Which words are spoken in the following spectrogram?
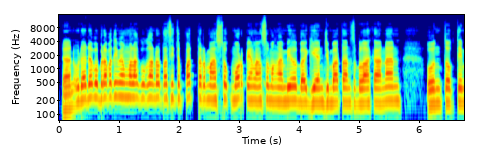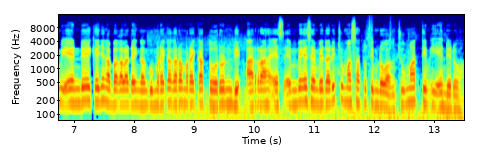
Dan udah ada beberapa tim yang melakukan rotasi cepat termasuk Morp yang langsung mengambil bagian jembatan sebelah kanan. Untuk tim IND kayaknya nggak bakal ada yang ganggu mereka karena mereka turun di arah SMB. SMB tadi cuma satu tim doang, cuma tim IND doang.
